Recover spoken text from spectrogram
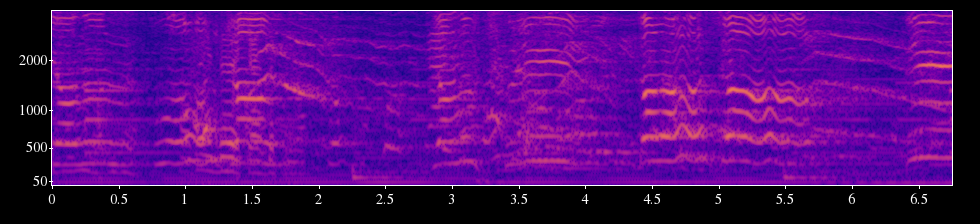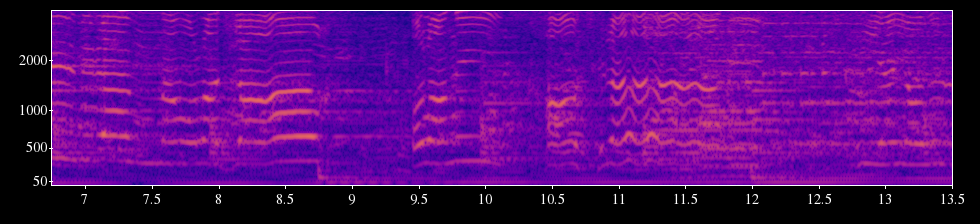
yanan volcan Yanıp külü qalacaq Bilmirəm nə olacaq Olanı xatirədir Niyə yanır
